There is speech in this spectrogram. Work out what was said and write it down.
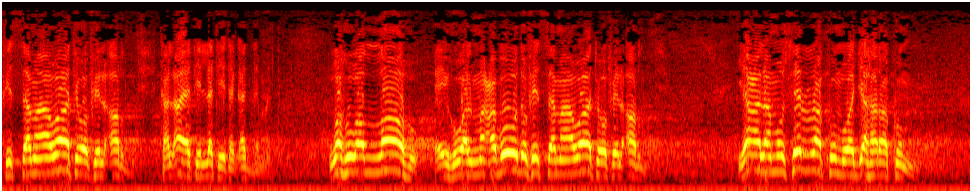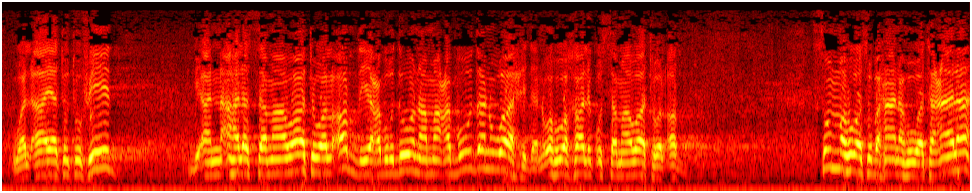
في السماوات وفي الأرض كالآية التي تقدمت. وهو الله أي هو المعبود في السماوات وفي الأرض. يعلم سركم وجهركم. والآية تفيد بأن أهل السماوات والأرض يعبدون معبودا واحدا وهو خالق السماوات والأرض. ثم هو سبحانه وتعالى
